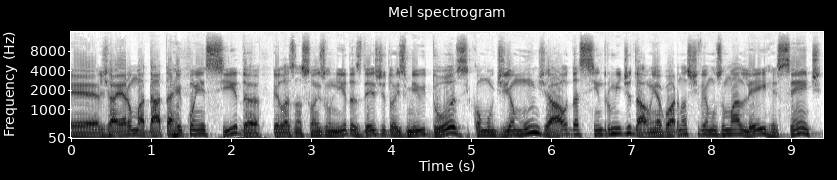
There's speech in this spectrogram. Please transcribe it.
É, já era uma data reconhecida pelas Nações Unidas desde 2012 como o Dia Mundial da Síndrome de Down. E agora nós tivemos uma lei recente,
